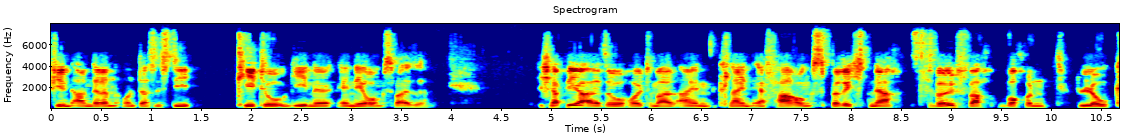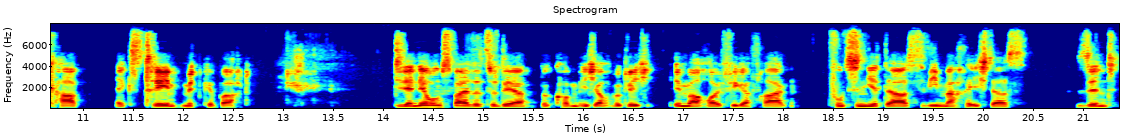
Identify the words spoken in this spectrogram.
vielen anderen und das ist die ketogene Ernährungsweise. Ich habe hier also heute mal einen kleinen Erfahrungsbericht nach zwölf Wochen Low Carb Extrem mitgebracht. Diese Ernährungsweise, zu der bekomme ich auch wirklich immer häufiger Fragen. Funktioniert das? Wie mache ich das? Sind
